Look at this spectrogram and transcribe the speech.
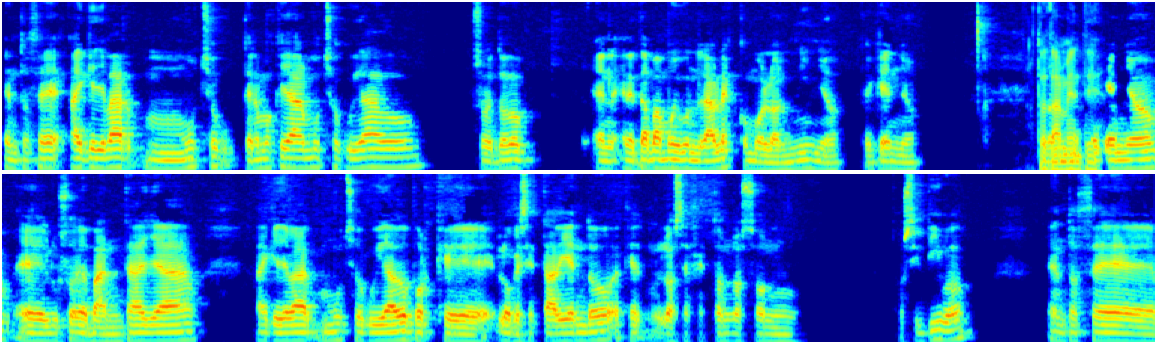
Entonces hay que llevar mucho, tenemos que llevar mucho cuidado, sobre todo en etapas muy vulnerables como los niños pequeños. Totalmente. Pequeño, el uso de pantalla, hay que llevar mucho cuidado porque lo que se está viendo es que los efectos no son positivos. Entonces,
